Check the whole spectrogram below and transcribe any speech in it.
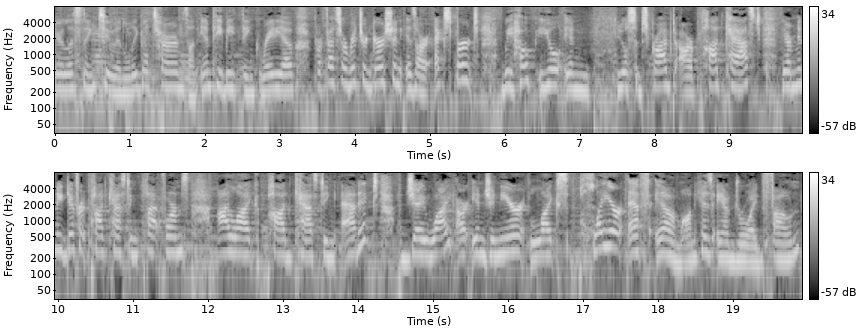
You're listening to In Legal Terms on MPB Think Radio. Professor Richard Gershon is our expert. We hope you'll in you'll subscribe to our podcast. There are many different podcasting platforms. I like Podcasting Addict. Jay White, our engineer, likes Player FM on his Android phone.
